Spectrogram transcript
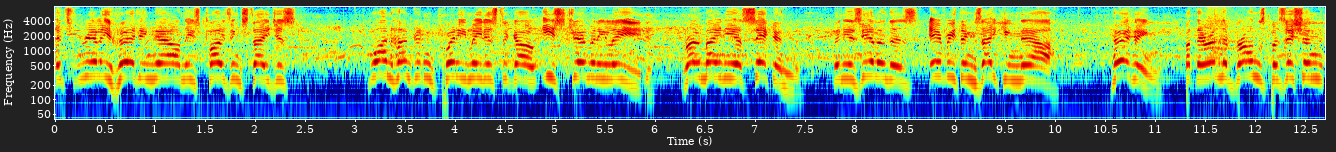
It's really hurting now in these closing stages. 120 metres to go. East Germany lead. Romania second. The New Zealanders, everything's aching now. Hurting, but they're in the bronze position.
